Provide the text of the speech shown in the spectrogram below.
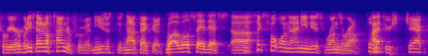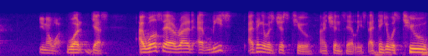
career. But he's had enough time to prove it, and he just is not that good. Well, I will say this. Uh, he's six foot one ninety, and he just runs around. Doesn't I- do jack. You know what? what? Yes, I will say I read at least. I think it was just two. I shouldn't say at least. I think it was two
